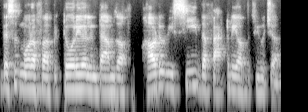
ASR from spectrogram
this is more of a pictorial in terms of how do we see the factory of the future.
